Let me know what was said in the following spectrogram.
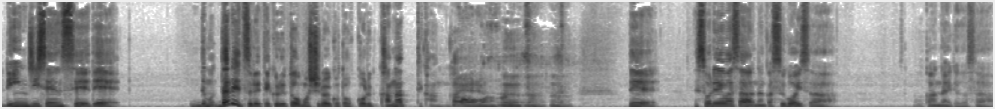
臨時先生で、でも誰連れてくると面白いこと起こるかなって考える。うんうんうんうん。で、それはさ、なんかすごいさ、わかんないけどさ、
